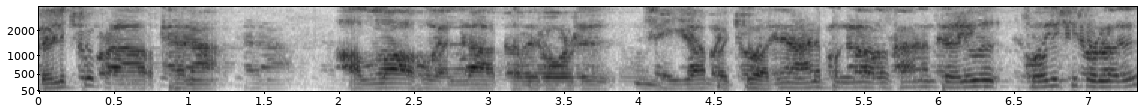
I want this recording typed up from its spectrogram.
വിളിച്ചു പ്രാർത്ഥന. അള്ളാഹു അല്ലാത്തവരോട് ചെയ്യാൻ പറ്റുമോ? അതിനാണ് ഇപ്പൊ നിങ്ങൾ അവസാനം തെളിവ് ചോദിച്ചിട്ടുള്ളത്.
